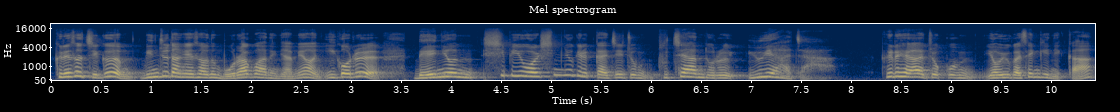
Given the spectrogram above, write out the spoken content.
그래서 지금 민주당에서는 뭐라고 하느냐면 이거를 내년 12월 16일까지 좀 부채 한도를 유예하자. 그래야 조금 여유가 생기니까.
